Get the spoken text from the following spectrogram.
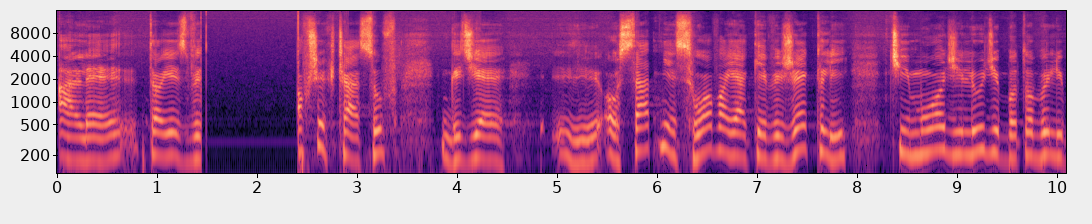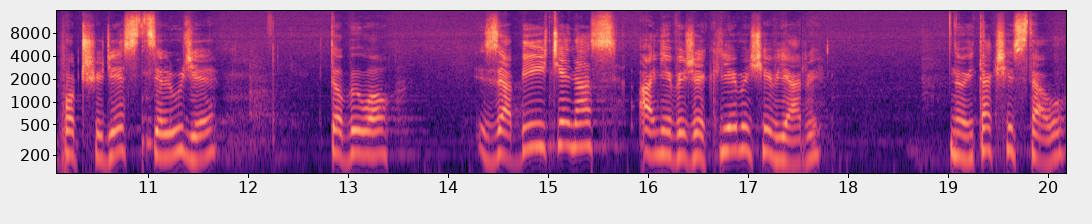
ale to jest wystawa nowszych czasów, gdzie y, ostatnie słowa, jakie wyrzekli ci młodzi ludzie, bo to byli po trzydziestce ludzie, to było zabijcie nas, a nie wyrzekniemy się wiary. No i tak się stało.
